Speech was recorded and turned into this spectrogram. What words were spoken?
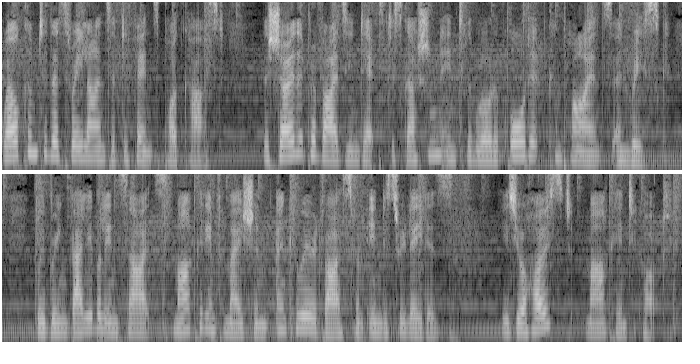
Welcome to the Three Lines of Defence podcast, the show that provides in depth discussion into the world of audit, compliance, and risk. We bring valuable insights, market information, and career advice from industry leaders. Here's your host, Mark Enticott.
